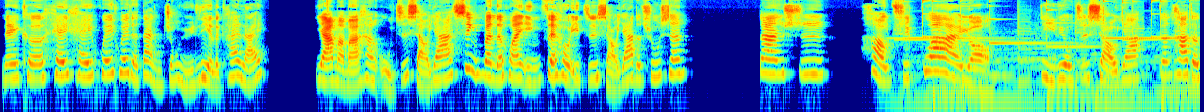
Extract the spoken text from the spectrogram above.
那颗黑黑灰灰的蛋终于裂了开来。鸭妈妈和五只小鸭兴奋地欢迎最后一只小鸭的出生。但是，好奇怪哟，第六只小鸭跟它的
